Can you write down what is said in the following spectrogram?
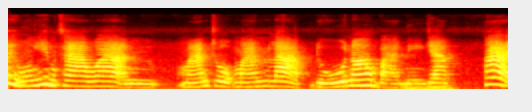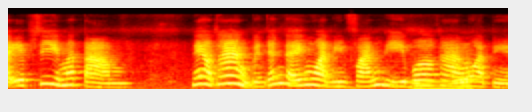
ยหงยินข่าวว่าอันหมานโชคหมานลาบดูเนาะบาดนี้อยากพาเอฟซีมาตาม แนวทางเป็นจังไดงวดนี้ฝันดีบ่ค่ะงวดนี้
